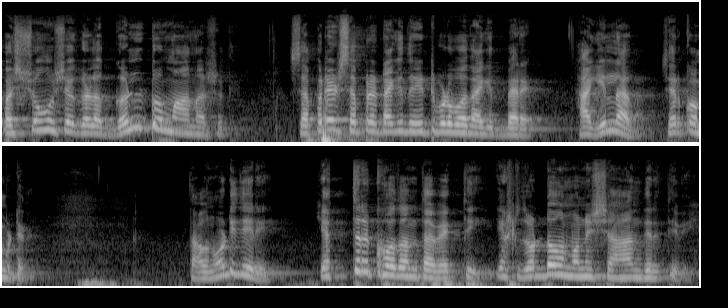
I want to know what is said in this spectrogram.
ಪಶ್ವಾಂಶಗಳ ಗಂಟು ಮಾನಶ್ರುತಿ ಸಪ್ರೇಟ್ ಸಪ್ರೇಟ್ ಆಗಿದ್ದು ಇಟ್ಬಿಡ್ಬೋದಾಗಿತ್ತು ಬೇರೆ. ಹಾಗಿಲ್ಲ ಅದು, ಸೇರ್ಕೊಂಡ್ಬಿಟ್ಟಿದೆ. ತಾವು ನೋಡಿದ್ದೀರಿ, ಎತ್ತರಕ್ಕೆ ಹೋದಂಥ ವ್ಯಕ್ತಿ, ಎಷ್ಟು ದೊಡ್ಡವನ ಮನುಷ್ಯ ಅಂದಿರ್ತೀವಿ.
